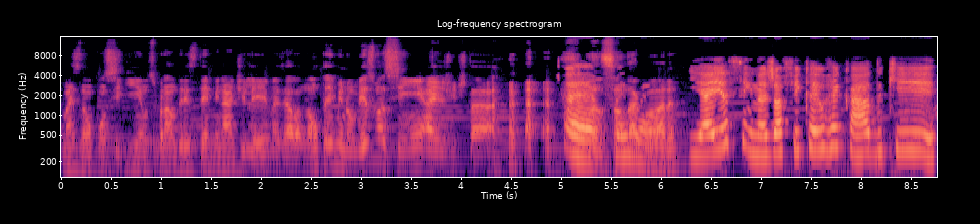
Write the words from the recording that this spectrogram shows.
mas não conseguimos para Andressa terminar de ler, mas ela não terminou mesmo assim, aí a gente tá é, lançando é. agora. E aí assim, né, já fica aí o recado que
